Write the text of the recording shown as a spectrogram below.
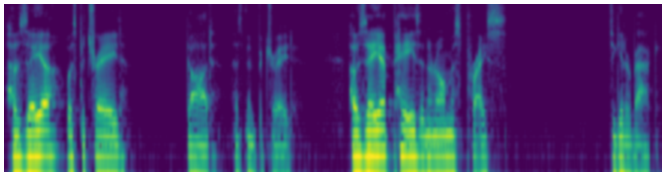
Hosea was betrayed, God has been betrayed. Hosea pays an enormous price to get her back.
